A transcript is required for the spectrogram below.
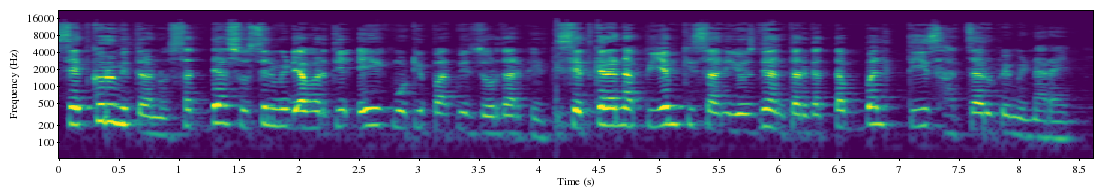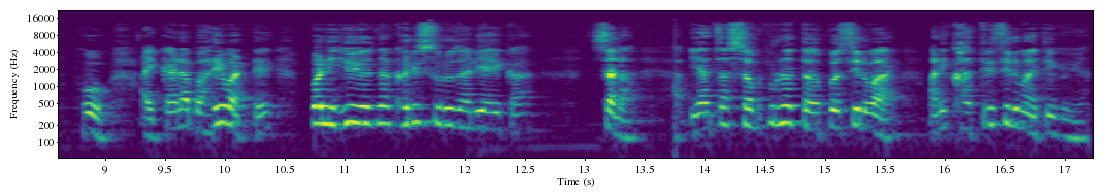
शेतकरी मित्रांनो सध्या सोशल मीडियावरती एक मोठी बातमी जोरदार फिरते. शेतकऱ्यांना पीएम किसान योजनेअंतर्गत तब्बल तीस हजार रुपये मिळणार आहे. हो ऐकायला भारी वाटते पण ही योजना खरीच सुरू झाली आहे का? चला याचा संपूर्ण तहपसीलवार आणि खात्रीशीर माहिती घेऊया.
